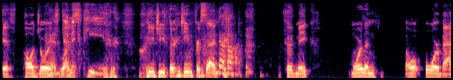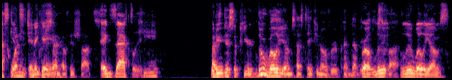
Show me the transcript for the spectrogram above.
if Paul George pandemic was P PG thirteen percent could make more than four baskets in a game. of his shots. Exactly, He has you- disappeared. Lou Williams has taken over pandemic bro. Lou spot. Lou Williams.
